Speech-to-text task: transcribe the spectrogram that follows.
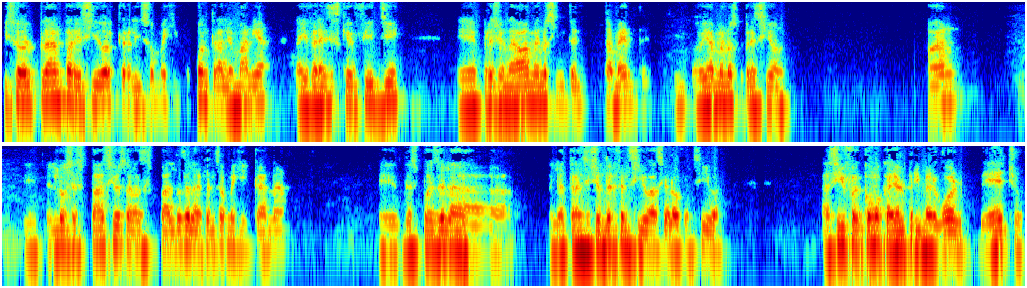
hizo el plan parecido al que realizó México contra Alemania. La diferencia es que Fiji eh, presionaba menos intensamente, había menos presión. Eh, los espacios a las espaldas de la defensa mexicana después de la, de la transición defensiva hacia la ofensiva. Así fue como cayó el primer gol. De hecho,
